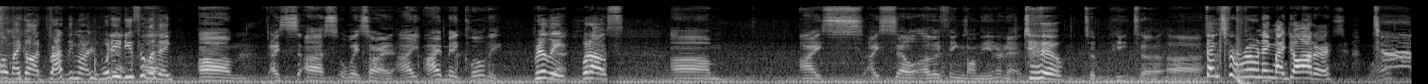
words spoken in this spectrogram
Oh my God, Bradley Martin. What do you do for a uh, living? Um, I uh, so- wait. Sorry, I I make clothing. Really? Yeah. What else? Um, I I sell other things on the internet To who? to pe- to uh. Thanks for ruining my daughter. What?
